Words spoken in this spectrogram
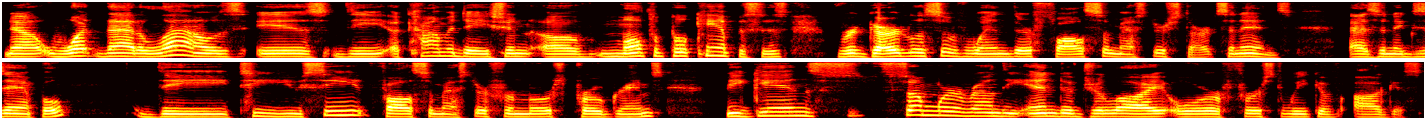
Now, what that allows is the accommodation of multiple campuses regardless of when their fall semester starts and ends. As an example, the TUC fall semester for most programs begins somewhere around the end of July or first week of August.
